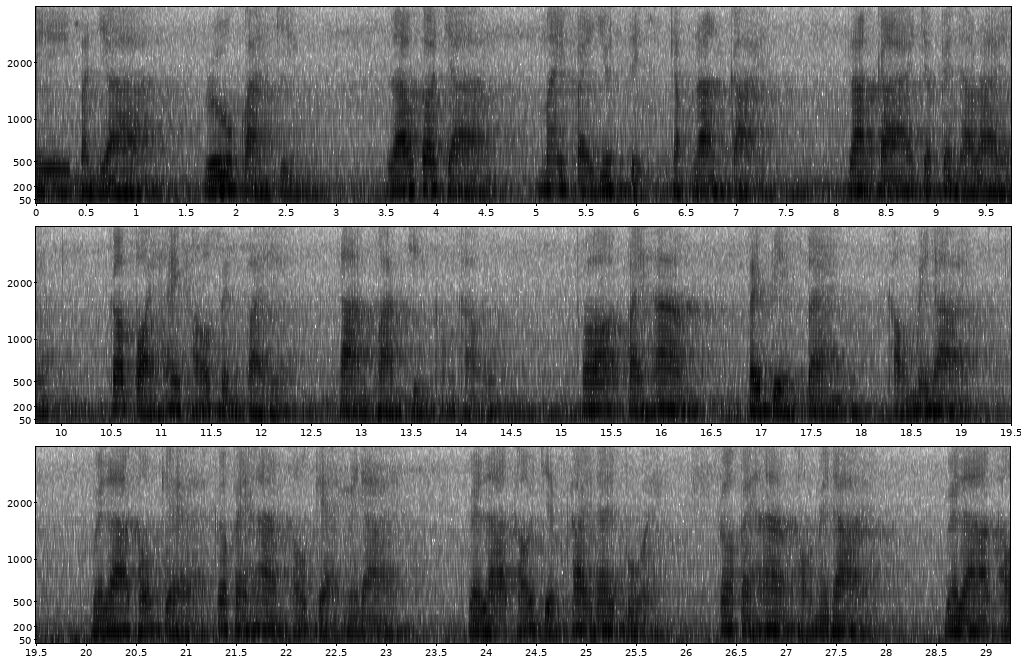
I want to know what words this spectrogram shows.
มีปัญญารู้ความจริง แล้วก็จะไม่ไปยึดติดกับร่างกาย ร่างกายจะเป็นอะไร ก็ปล่อยให้เขาเป็นไปตามความจริงของเขา เพราะไปห้ามไปเปลี่ยนแปลงเขาไม่ได้ เวลาเขาแก่ก็ไปห้ามเขาแก่ไม่ได้ เวลาเขาเจ็บไข้ได้ป่วย ก็ไปห้ามเขาไม่ได้ เวลาเขา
